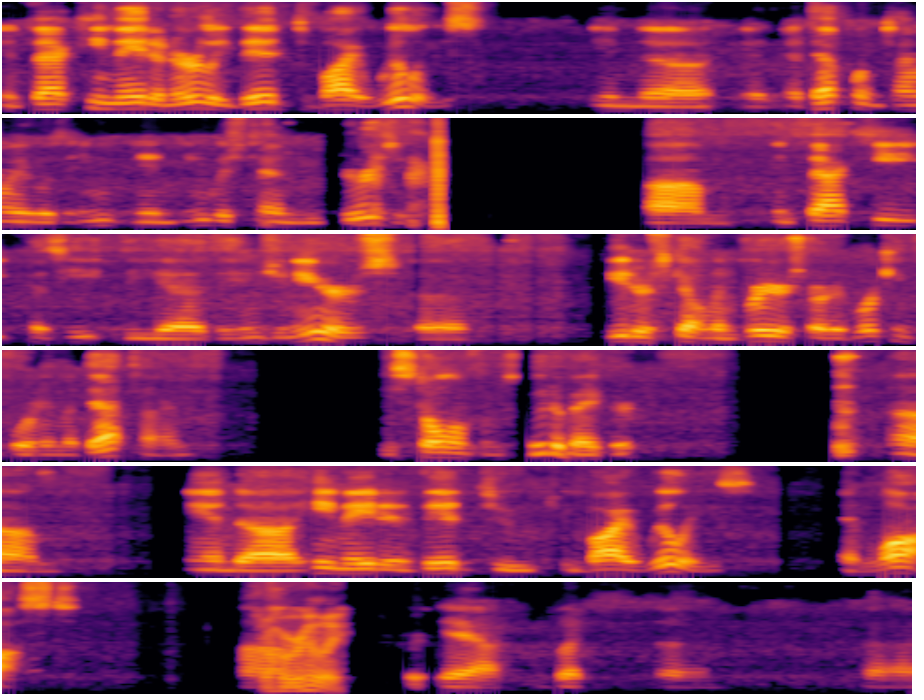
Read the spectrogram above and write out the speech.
in fact, he made an early bid to buy Willys. In uh, at, at, that point in time, it was in, in Englishtown, New Jersey. Um, in fact, he because he the uh, the engineers, uh, Zeder Skelton and Breer started working for him at that time. He stole them from Studebaker, um, and uh, he made a bid to to buy Willys and lost. Oh, um, oh, really? Yeah, but um, uh,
